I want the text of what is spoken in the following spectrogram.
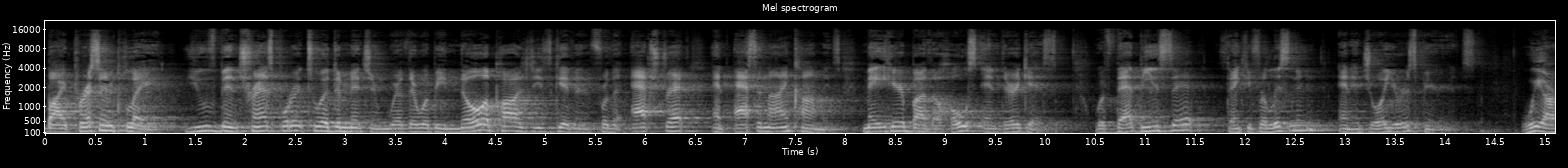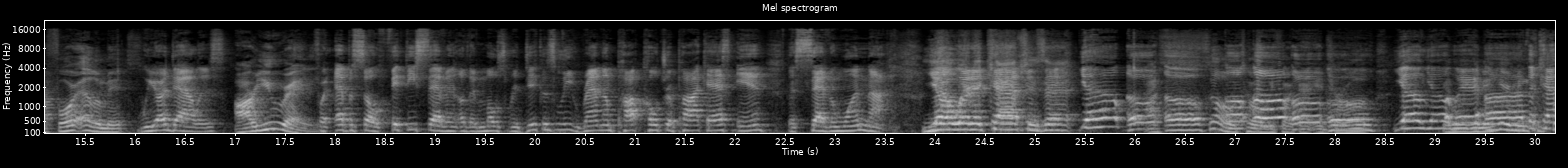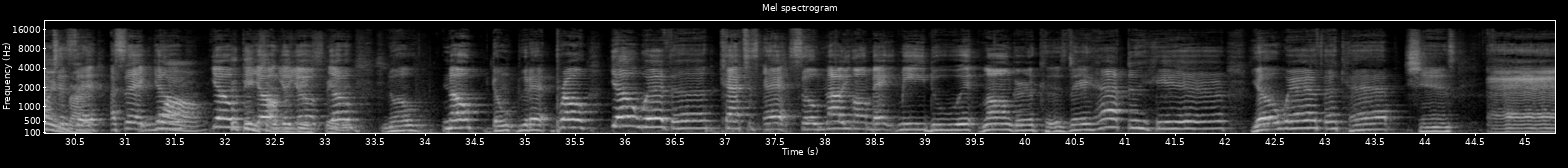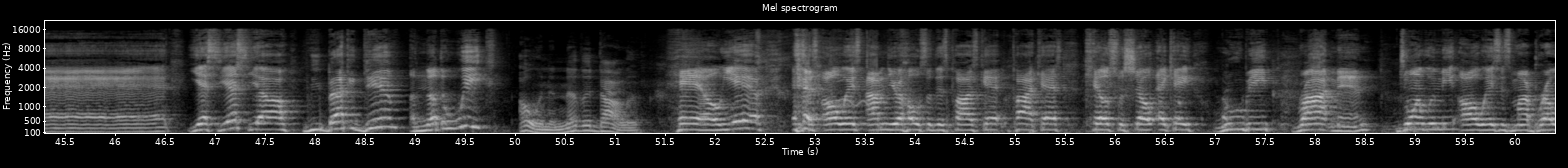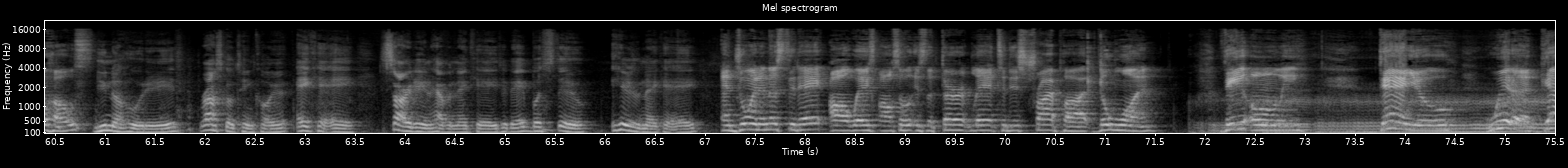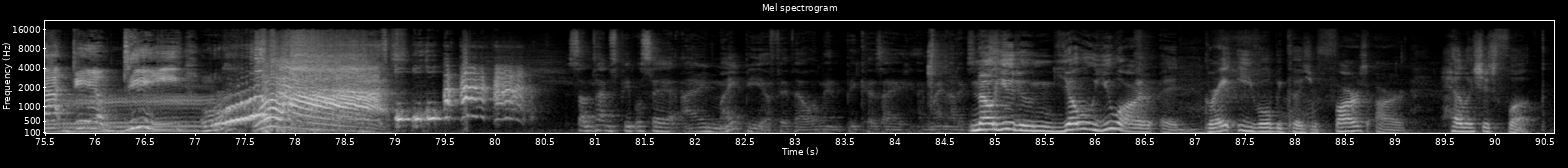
By pressing play, you've been transported to a dimension where there will be no apologies given for the abstract and asinine comments made here by the host and their guests. With that being said, thank you for listening and enjoy your experience. We are four elements. We are Dallas Are you ready? for episode 57 of the most ridiculously random pop culture podcast in the 719. Yo, where the captions at? Yo, oh, oh, so oh, totally oh, oh, oh. Yo, yo, where are the captions at? I said, yo, yo, yo, yo, yo, yo. No, no, don't do that, bro. Yo, where the captions at? So now you're gonna make me do it longer, cause they have to hear. Yo, where the captions at? Yes, yes, y'all. We back again. Another week. Oh, and another dollar. Hell yeah. As always, I'm your host of this podcast, podcast Kels for Show, aka Ruby Rodman. Join with me always is my bro host. You know who it is. Roscoe Tinkoya, aka. Sorry didn't have an AKA today, but still, here's an AKA. And joining us today, always also is the third leg to this tripod, the one, the only, Daniel with a goddamn D. Sometimes people say I might be a fifth element because I, I might not exist. No, you do. Yo, you are a great evil because your farts are hellish as fuck.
